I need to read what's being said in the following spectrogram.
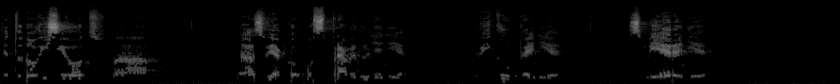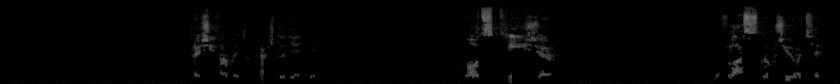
tento nový život má názvy ako ospravedlnenie, vykúpenie, zmierenie. Prežívame to každodenne. Moc kríža vo vlastnom živote.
